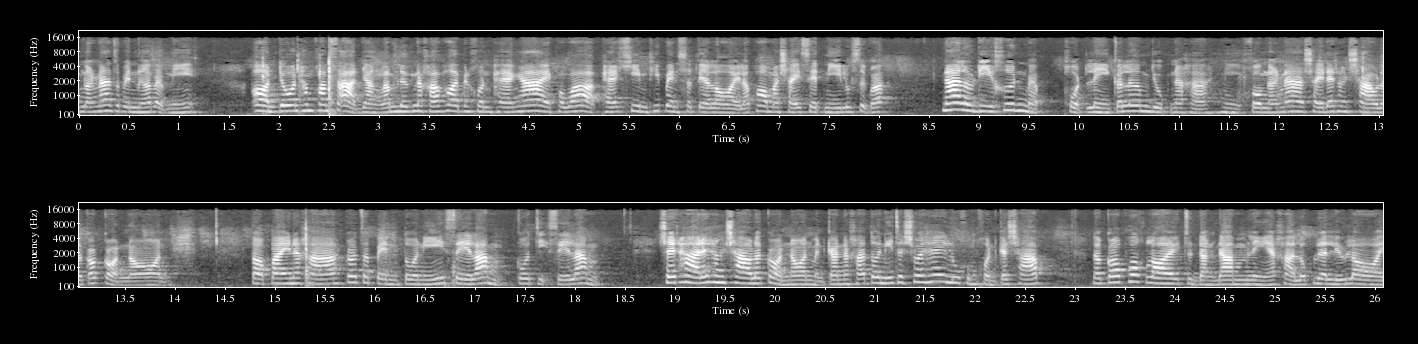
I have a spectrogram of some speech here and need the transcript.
มล้างหน้าจะเป็นเนื้อแบบนี้ อ่อนโยนทำความสะอาดอย่างล้ำลึกนะคะพลอยเป็นคนแพ้ง่าย เพราะว่าแพ้ครีมที่เป็นสเตียรอยด์แล้วพอมาใช้เซตนี้รู้สึกว่าหน้าเราดีขึ้นแบบผดเลยก็เริ่มยุบนะคะ นี่โฟมล้างหน้าใช้ได้ทั้งเช้าแล้วก็ก่อนนอน ต่อไปนะคะก็จะเป็นตัวนี้เซรั่มโกจิเซรั่มใช้ทาได้ทั้งเช้าและก่อนนอนเหมือนกันนะคะ ตัวนี้จะช่วยให้รูขุมขนกระชับ แล้วก็พวกรอยจุดด่างดำอะไรเงี้ยค่ะ ลบเลือนริ้วรอย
